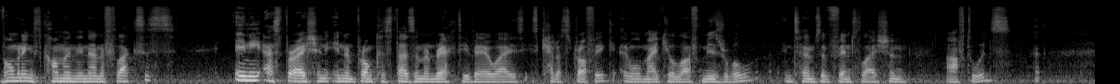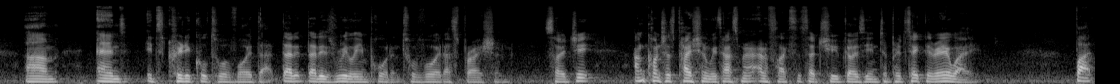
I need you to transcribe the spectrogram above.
Vomiting is common in anaphylaxis. Any aspiration in a bronchospasm and reactive airways is catastrophic and will make your life miserable in terms of ventilation afterwards. Um, and it's critical to avoid that. That, that is really important to avoid aspiration. So unconscious patient with asthma anaphylaxis, that tube goes in to protect their airway. But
